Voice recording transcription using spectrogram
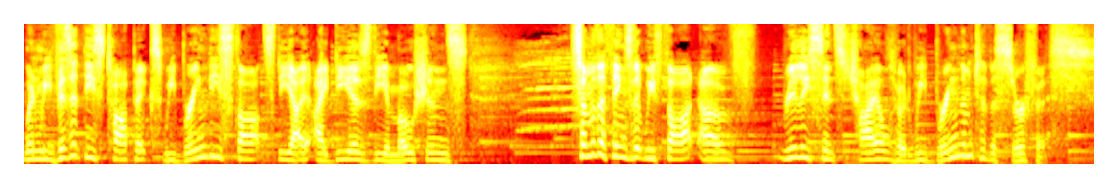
when we visit these topics, we bring these thoughts, the ideas, the emotions, some of the things that we've thought of really since childhood, we bring them to the surface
